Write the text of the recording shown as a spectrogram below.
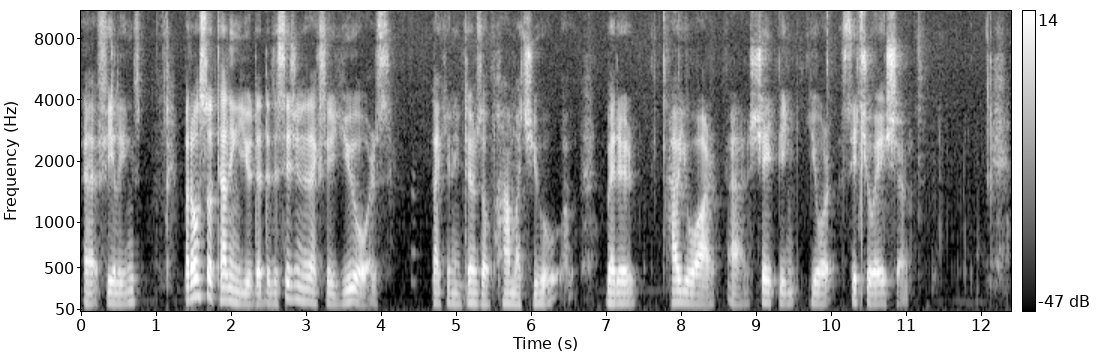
uh feelings but also telling you that the decision is actually yours like know, in terms of how much you whether how you are uh, shaping your situation.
